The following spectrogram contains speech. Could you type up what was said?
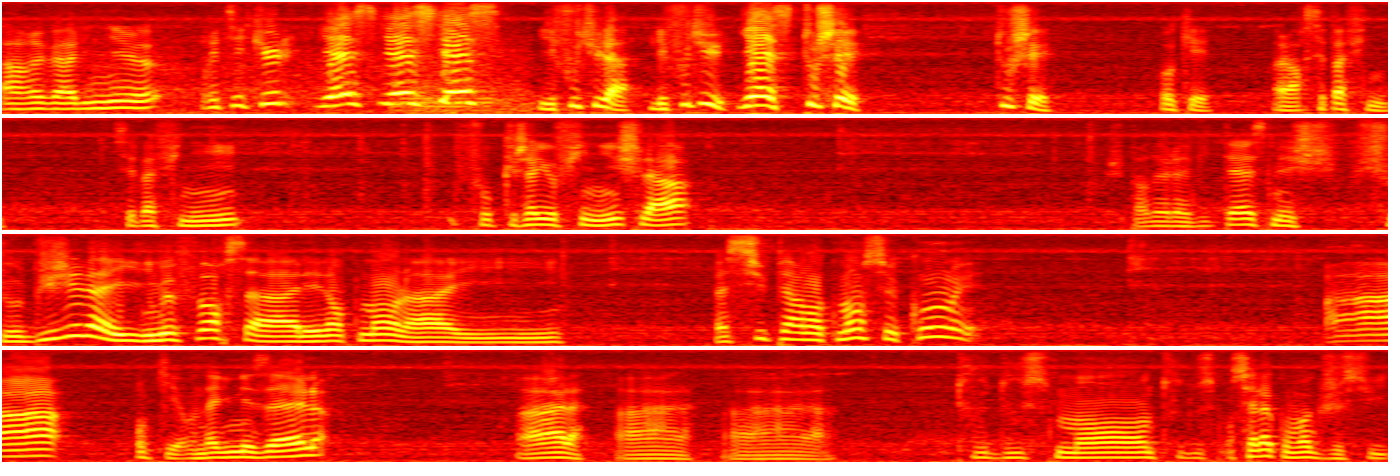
arrive à aligner le réticule. Yes, yes, yes Il est foutu là, il est foutu. Yes, touché. Touché. Ok, alors c'est pas fini. C'est pas fini. Il faut que j'aille au finish là. Je perds de la vitesse, mais je, suis obligé là. Il me force à aller lentement là. Il va super lentement ce con. Et... Ah Ok, on aligne les ailes. Voilà, voilà, voilà. Tout doucement, tout doucement. C'est là qu'on voit que je suis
